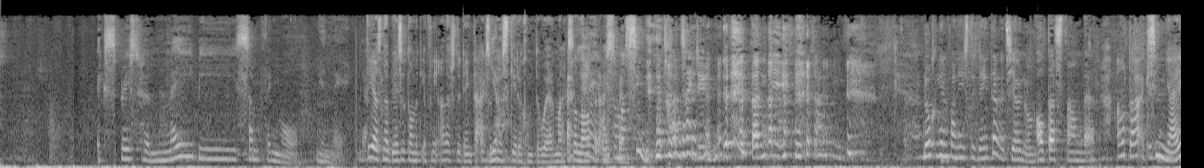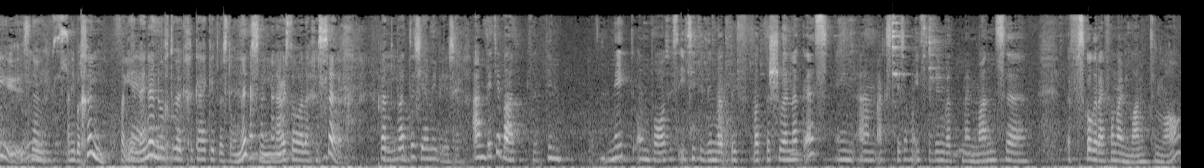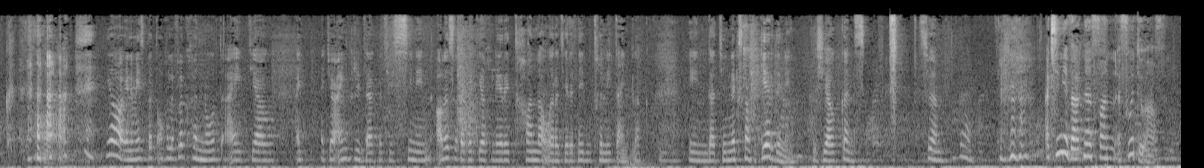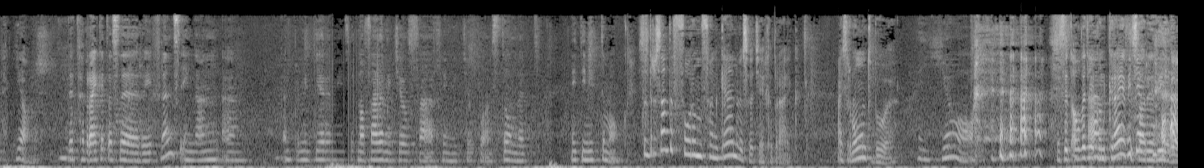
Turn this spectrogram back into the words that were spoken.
express her maybe something more in there. Ja. Tia is nou besig om met een van die ander studente. Ek is ja. nuuskierig om te hoor, maar ek sal okay, later uitvind. Ons sal sien wat gaan sy doen. Dankie. Dankie. Nog een van die studente, wat is jou naam? Alta Stander. Alta, ek sien jy is nou aan die begin van een yeah. lyne nog toe ek gekyk het was daar niks nie. Nou is daar al 'n gesig. Wat wat is jy mee besig? Um, weet jy wat? Die, net om basies ietsie te doen wat wat persoonlik is en um, ek is besig om iets te doen wat my man se 'n skildery van my man te maak. Oh. ja, en 'n mens het ongelooflik genot uit jou uit uit jou eindproduk wat jy sien en alles wat ek uit jou geleer het gaan daaroor dat jy dit net moet geniet eintlik. Mm. En dat jy niks kan verkeerd doen nie. Dis jou kuns. So, ja. ek sien jy werk nou van 'n foto af. Ja, dit gebruik dit as 'n reference en dan ehm um, implementeer mense dit maar verder met jou verf en met jou pastel om dit net uniek te maak. Dis 'n interessante vorm van canvas wat jy gebruik. Hy's rondbo. Ja. is dit al wat jy kon kry daar 'n rede?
